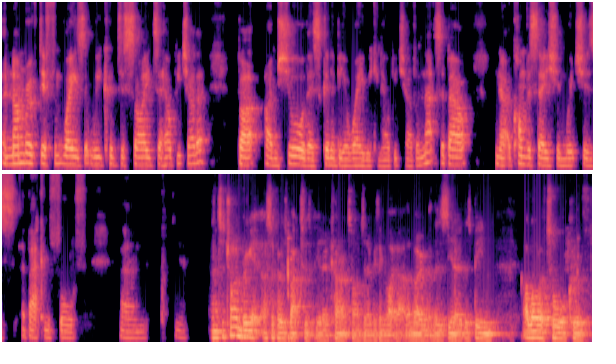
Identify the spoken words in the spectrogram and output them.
a number of different ways that we could decide to help each other, but I'm sure there's going to be a way we can help each other, and that's about you know a conversation which is a back and forth. Um, yeah. And to try and bring it, I suppose, back to you know current times and everything like that at the moment, there's you know there's been a lot of talk of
